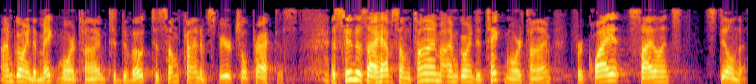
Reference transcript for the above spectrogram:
I'm going to make more time to devote to some kind of spiritual practice. As soon as I have some time, I'm going to take more time for quiet, silence, stillness.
